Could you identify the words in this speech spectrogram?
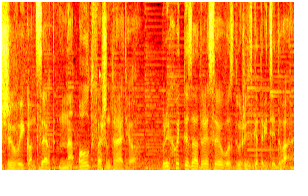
Живий концерт на Old Fashioned Radio. Приходьте за адресою Воздвижинська, 32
